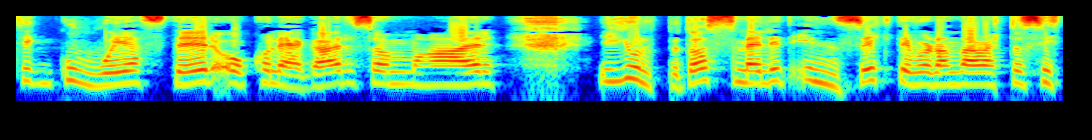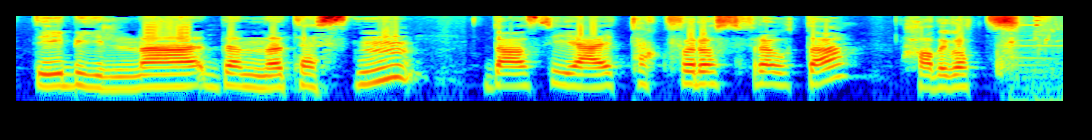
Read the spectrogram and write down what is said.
til gode gjester og kollegaer som har hjulpet oss med litt innsikt i hvordan det har vært å sitte i bilene denne testen. Da sier jeg takk for oss fra Otta. Ha det godt.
